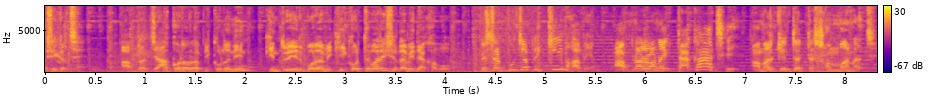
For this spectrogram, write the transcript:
ঠিক আছে আপনার যা করার আপনি করে নিন কিন্তু এরপর আমি কি করতে পারি সেটা আমি দেখাবো। মিস্টার পুঞ্জ আপনি কি ভাবেন? আপনার অনেক টাকা আছে আমার কিন্তু একটা সম্মান আছে।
